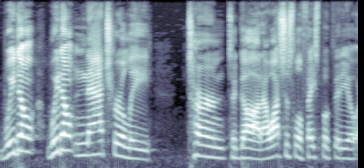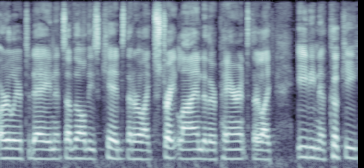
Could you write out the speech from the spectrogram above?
We don't, we don't naturally turn to God. I watched this little Facebook video earlier today, and it's of all these kids that are like straight line to their parents. They're like eating a cookie,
